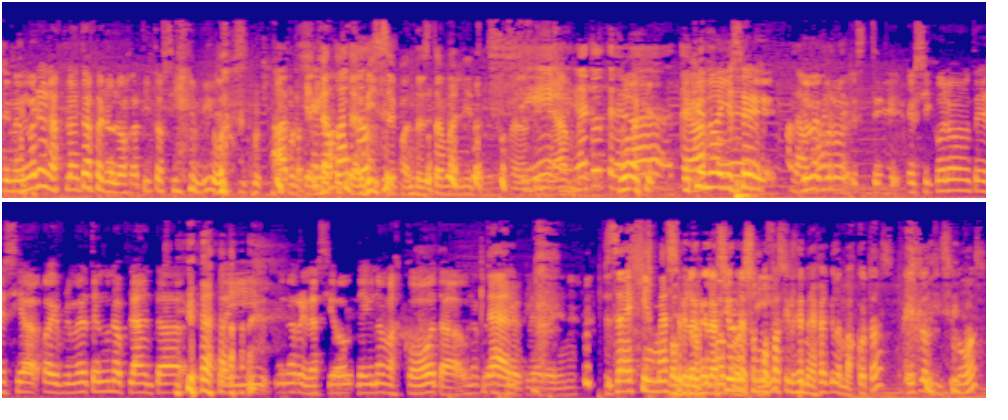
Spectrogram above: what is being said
se me mueren las plantas, pero los gatitos siguen vivos. Ah, porque porque el gato te avisa cuando está malito. cuando Sí, tiene el gato te No, va, es que, te es va que no hay ese. Yo me acuerdo, este, el psicólogo no te decía, oye, primero tengo una planta, de ahí una relación, de ahí una mascota, una cosa Claro, así. claro. no. ¿Sabes quién más Porque se las relaciones más fáciles de manejar que las mascotas. ¿Es lo que hicimos?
